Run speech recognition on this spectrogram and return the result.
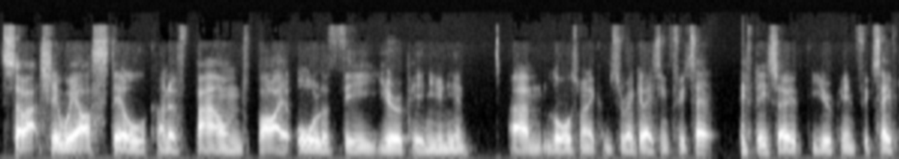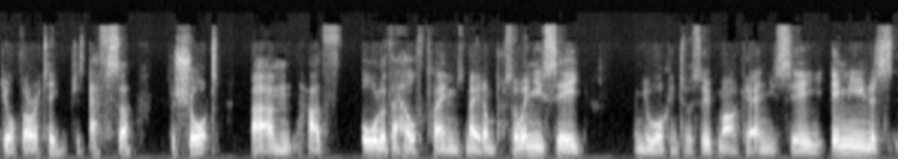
so actually, we are still kind of bound by all of the European Union um, laws when it comes to regulating food safety. So the European Food Safety Authority, which is EFSA for short, um, have all of the health claims made on. So when you see when you walk into a supermarket and you see immunity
